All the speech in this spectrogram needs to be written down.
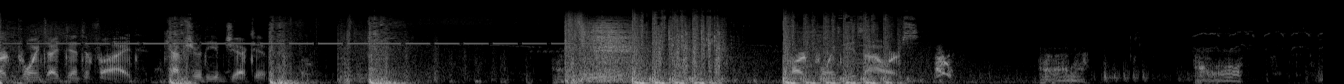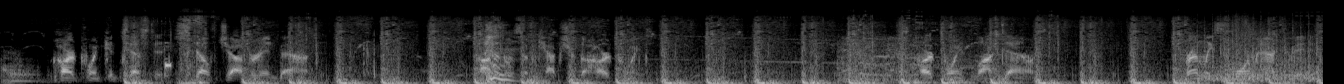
Hardpoint identified. Capture the objective. Hardpoint is ours. Hardpoint contested. Stealth chopper inbound. Hostiles have captured the hardpoint. Hardpoint locked down. Friendly swarm activated.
